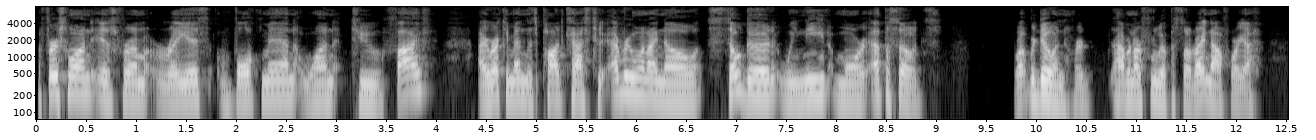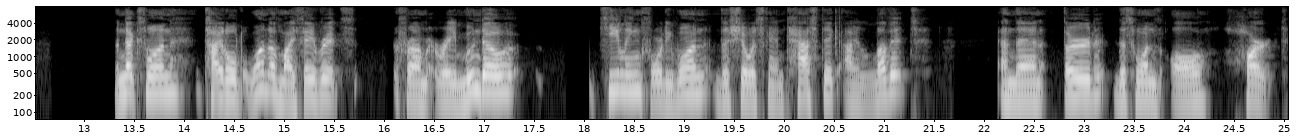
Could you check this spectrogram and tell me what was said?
The first one is from Reyes Volkman one two five. I recommend this podcast to everyone I know. So good, we need more episodes what we're doing. We're having our flu episode right now for you. The next one, titled One of My Favorites from Raymundo Keeling 41. The show is fantastic. I love it. And then third, this one's all heart.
